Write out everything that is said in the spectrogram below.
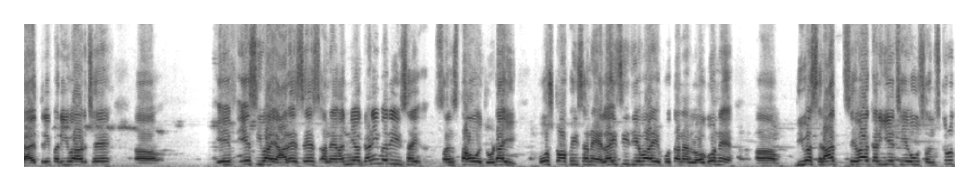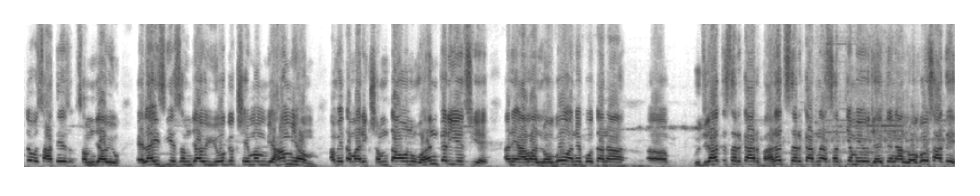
ગાયત્રી પરિવાર છે એ સિવાય આરએસએસ અને અન્ય ઘણી બધી સંસ્થાઓ જોડાઈ પોસ્ટ ઓફિસ અને એલઆઈસી જેવા એ પોતાના લોગોને દિવસ રાત સેવા કરીએ છીએ એવું સંસ્કૃત સાથે સમજાવ્યું. એલઆઈસીએ સમજાવ્યું યોગક્ષેમમ વ્યાહમ્યહમ. અમે તમારી ક્ષમતાઓનું વહન કરીએ છીએ અને આવા લોગો અને પોતાના ગુજરાત સરકાર, ભારત સરકારના સત્યમેવ જયતેના લોગો સાથે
